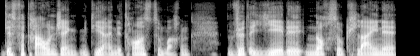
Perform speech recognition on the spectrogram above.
das Vertrauen schenkt, mit dir eine Trance zu machen, wird er jede noch so kleine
